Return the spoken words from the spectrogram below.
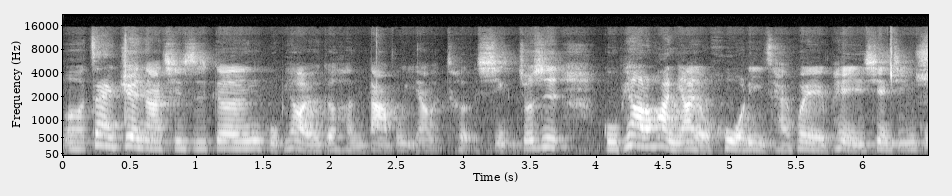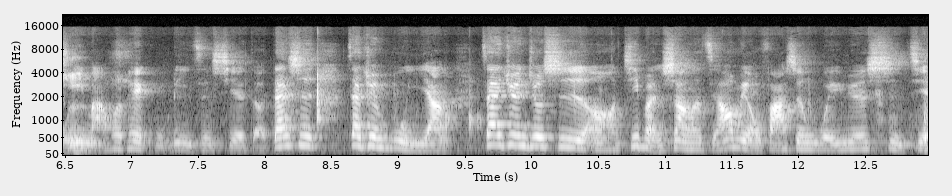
呃债券啊，其实跟股票有一个很大不一样的特性，就是股票的话，你要有获利才会配现金股利嘛，会配股利这些的。但是债券不一样，债券就是呃基本上呢，只要没有发生违约事件，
